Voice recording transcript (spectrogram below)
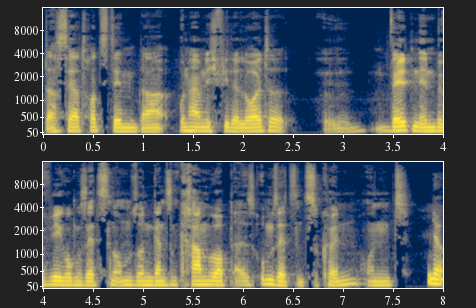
dass ja trotzdem da unheimlich viele Leute äh, Welten in Bewegung setzen, um so einen ganzen Kram überhaupt alles umsetzen zu können und Ja.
